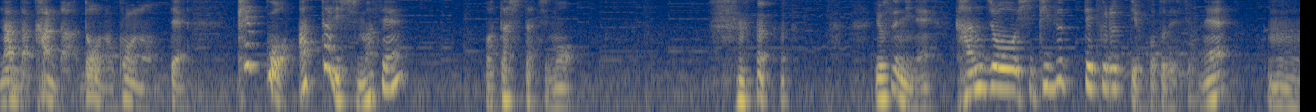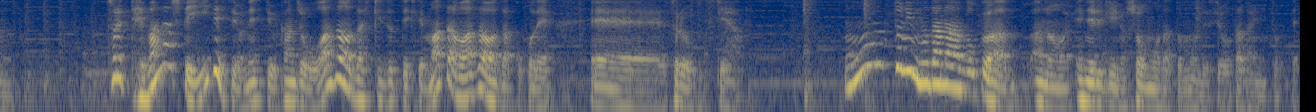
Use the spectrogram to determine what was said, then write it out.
なんだかんだどうのこうのって構あったりしません？私たちも。要するにね感情を引きずってくるっていうことですよね。うん。それ手放していいですよねっていう感情をわざわざ引きずってきてまたわざわざここで、えー、それをぶつけ合う。本当に無駄な僕はあのエネルギーの消耗だと思うんですよお互いにとって。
